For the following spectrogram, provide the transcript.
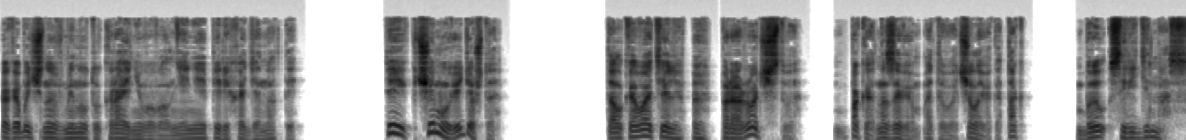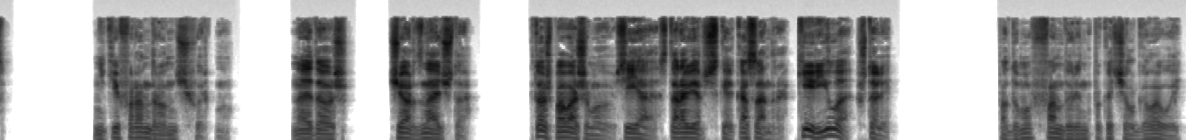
как обычно в минуту крайнего волнения, переходя на «ты». — Ты к чему ведешь-то? Толкователь пророчества, пока назовем этого человека так, был среди нас. Никифор Андронович фыркнул. — Ну это уж черт знает что. Кто ж, по-вашему, сия староверческая Кассандра? Кирилла, что ли? Подумав, Фандорин покачал головой.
